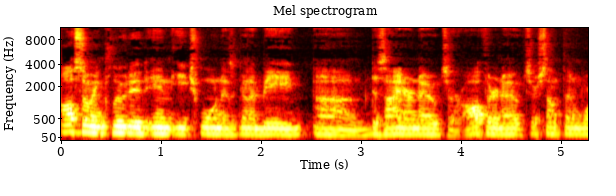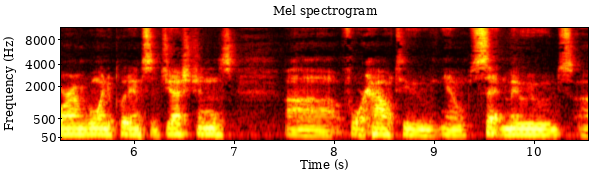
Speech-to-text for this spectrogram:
Also included in each one is going to be um, designer notes or author notes or something where I'm going to put in suggestions uh, for how to you know set moods. Uh,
